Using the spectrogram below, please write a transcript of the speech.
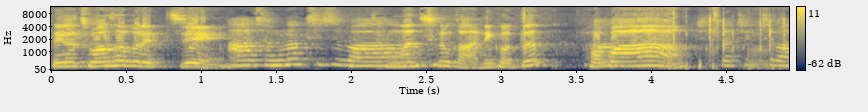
내가 좋아서 그랬지. 아, 장난치지 마. 장난치는 거 아니거든? 봐봐. 진짜 찍지 마.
